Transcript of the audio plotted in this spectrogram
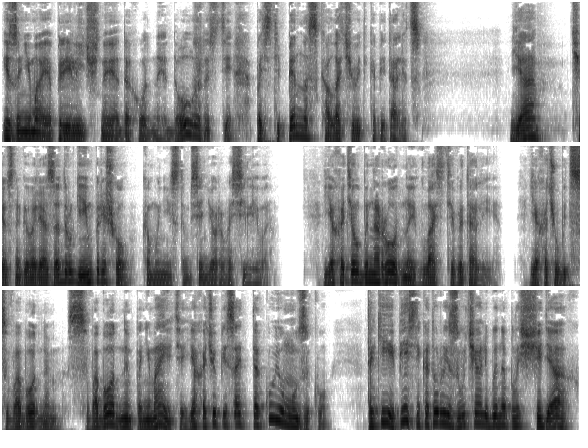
и, занимая приличные доходные должности, постепенно сколачивать капиталец. Я, честно говоря, за другим пришел коммунистам сеньора Васильева. Я хотел бы народной власти в Италии. Я хочу быть свободным, свободным, понимаете? Я хочу писать такую музыку, такие песни, которые звучали бы на площадях,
